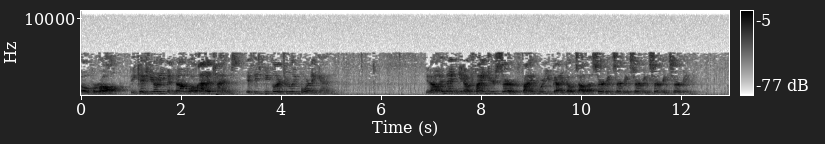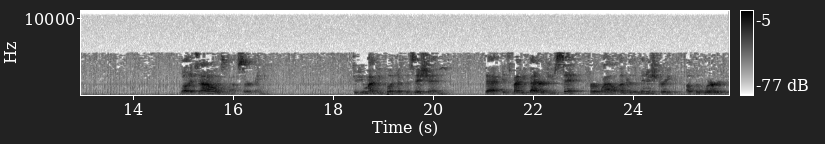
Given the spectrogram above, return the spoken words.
overall because you don't even know a lot of times if these people are truly born again. You know, and then, you know, find your serve. Find where you've got to go. It's all about serving, serving, serving, serving, serving. Well, it's not always about serving. Because you might be put in a position that it might be better if you sit for a while under the ministry of the Word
